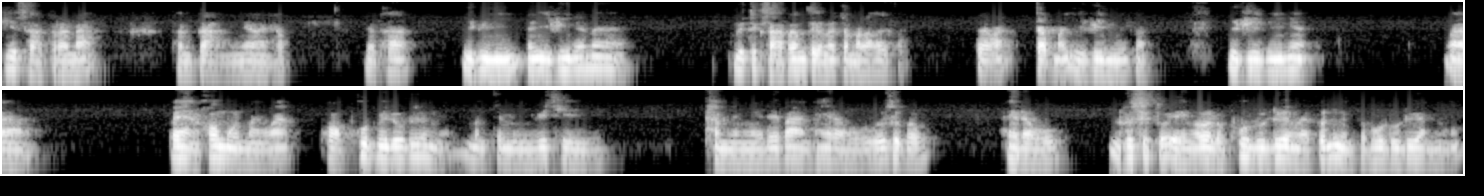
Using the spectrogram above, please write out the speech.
ที่สาธารณะต่างๆเนี่ยครับ เดี๋ยวถ้า EP ใน EP หน้าๆไปศึกษาเพิ่มเติมแล้วจะมาเล่าให้ฟังแต่ว่ากลับมา EP นี้ก่อน EP นี้เนี่ยไปหาข้อมูลมาว่า พอพูดไม่รู้เรื่องเนี่ย มันจะมีวิธีทํำยังไงได้บ้างให้เรารู้สึกว่าให้เรารู้สึกตัวเองว่าเราพูดรู้เรื่องแล้วคนอื่นก็พูดรู้เรื่องนะ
